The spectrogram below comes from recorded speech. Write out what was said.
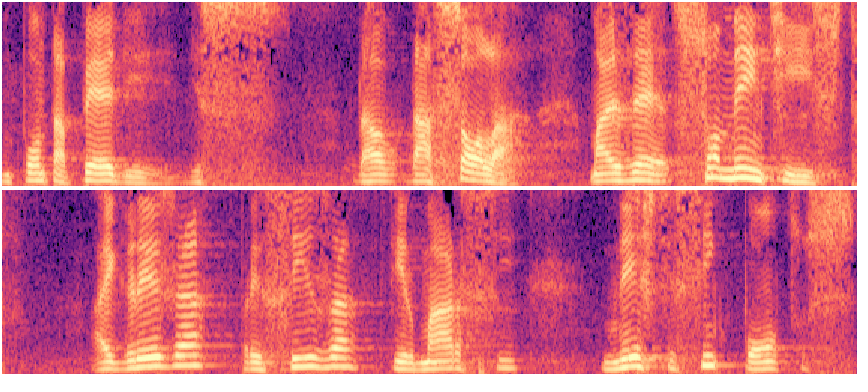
um pontapé de, de da, da sola, mas é somente isto. A igreja precisa firmar-se nestes cinco pontos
